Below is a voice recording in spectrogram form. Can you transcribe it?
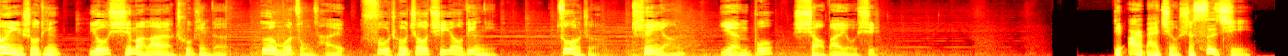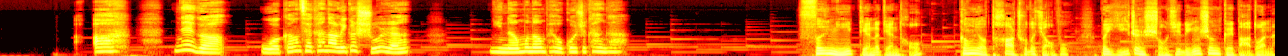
欢迎收听由喜马拉雅出品的《恶魔总裁复仇娇妻要定你》，作者：天阳，演播：小白游戏。第二百九十四集。啊，那个，我刚才看到了一个熟人，你能不能陪我过去看看？芬妮点了点头，刚要踏出的脚步被一阵手机铃声给打断了。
